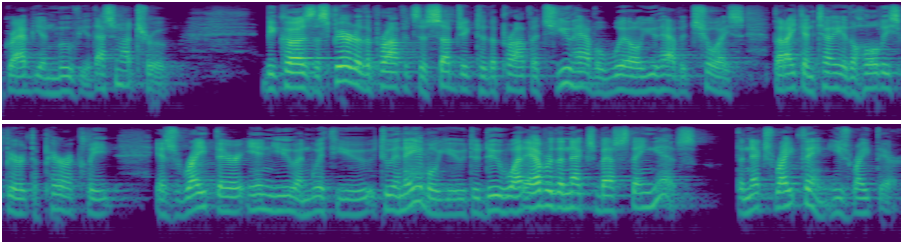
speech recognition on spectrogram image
grab you and move you. That's not true. Because the spirit of the prophets is subject to the prophets. You have a will, you have a choice. But I can tell you the Holy Spirit, the paraclete, is right there in you and with you to enable you to do whatever the next best thing is. The next right thing, He's right there.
